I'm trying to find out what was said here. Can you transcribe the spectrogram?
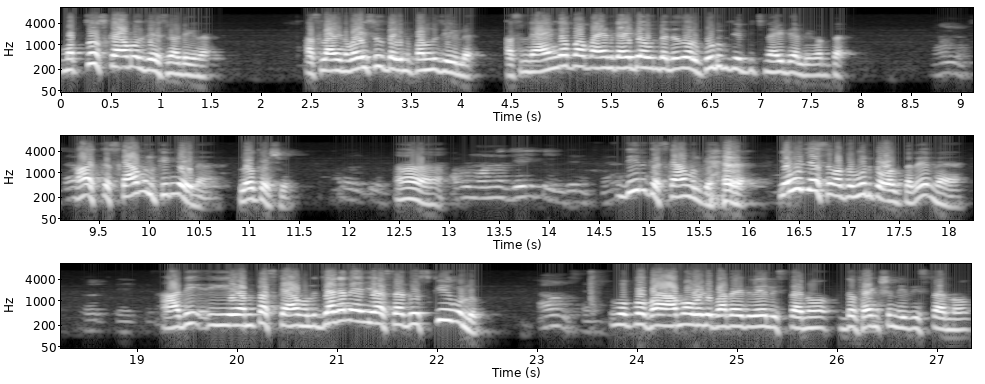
మొత్తం స్కాములు చేసినాడు ఈయన అసలు ఆయన వయసుకు తగిన పనులు చేయలే. అసలు న్యాయంగా పాప ఆయనకి ఐడియా ఉందా లేదో వాళ్ళ కొడుకు చెప్పించిన ఐడియాలు ఇవంతా. స్కాములు కింగ్ అయినా లోకేష్. దేనికి స్కాములకే. ఎవరు చేస్తే మాత్రం ఊరికే వెళ్తారు ఏమే? Okay okay. అది అంతా స్కాములు. జగన్ ఏం చేస్తాడు? స్కీములు. ముప్పై ప- అమ్మ ఒడి పదహైదు వేలు ఇస్తాను ఫెన్షన్ ఇది ఇస్తాను.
